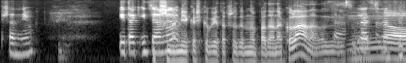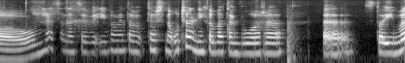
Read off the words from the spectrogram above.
przed nim. I tak idziemy. Przynajmniej jakaś kobieta przede mną pada na kolana. No, Tak, lecę na No. Lecę na ciebie i pamiętam też na uczelni chyba tak było, że e, stoimy,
